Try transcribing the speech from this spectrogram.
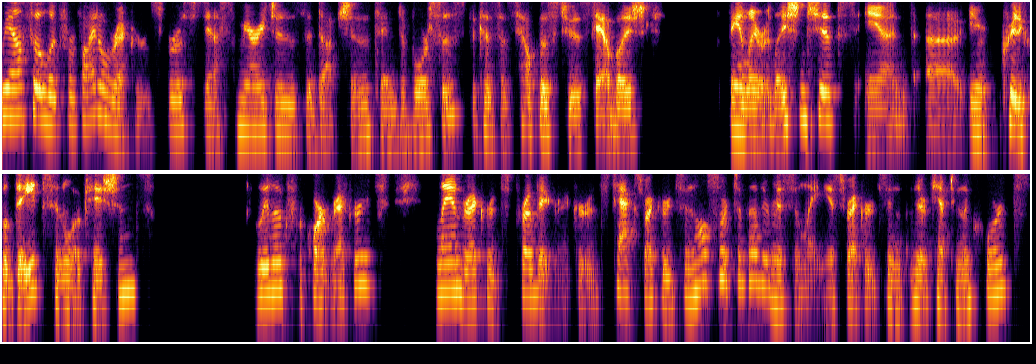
We also look for vital records, births, deaths, marriages, adoptions, and divorces, because this help us to establish family relationships and uh, critical dates and locations. We look for court records, land records, probate records, tax records, and all sorts of other miscellaneous records, and they're kept in the courts.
